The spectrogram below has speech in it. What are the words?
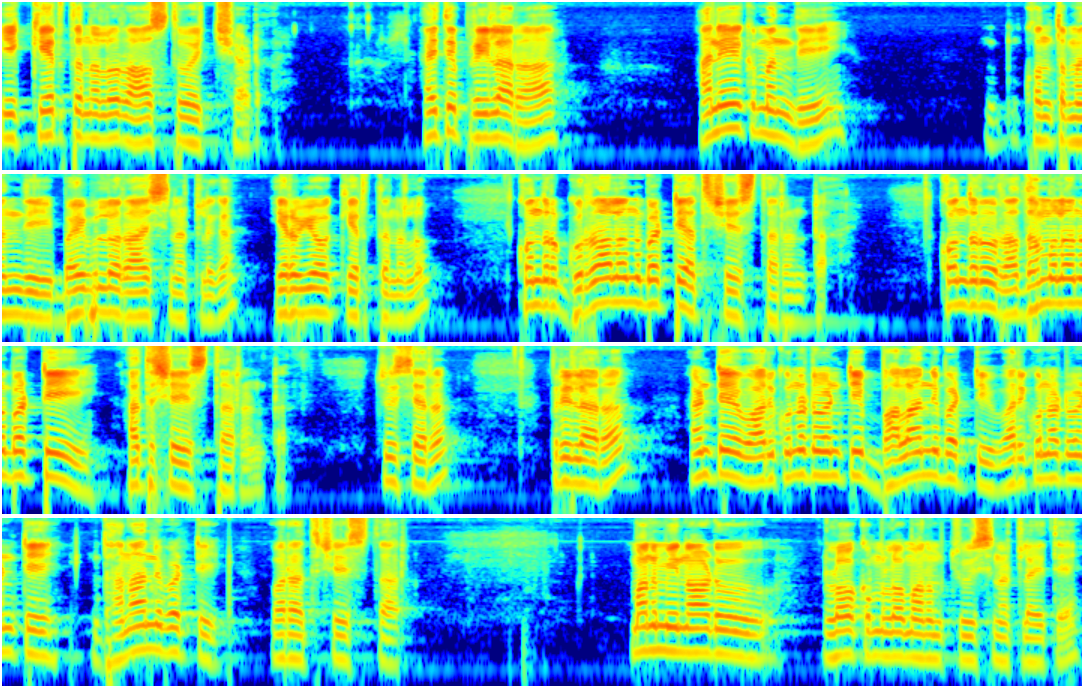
ఈ కీర్తనలో రాస్తూ వచ్చాడు. అయితే ప్రియులారా అనేక మంది కొంతమంది బైబిల్లో రాసినట్లుగా ఇరవయో కీర్తనలో కొందరు గుర్రాలను బట్టి అతిశయిస్తారంట కొందరు రథములను బట్టి అతిశయిస్తారంట. చూసారా ప్రిలారా అంటే వారికి ఉన్నటువంటి బలాన్ని బట్టి వారికి ఉన్నటువంటి ధనాన్ని బట్టి వారు అతిశయిస్తారు. మనం ఈనాడు లోకంలో మనం చూసినట్లయితే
